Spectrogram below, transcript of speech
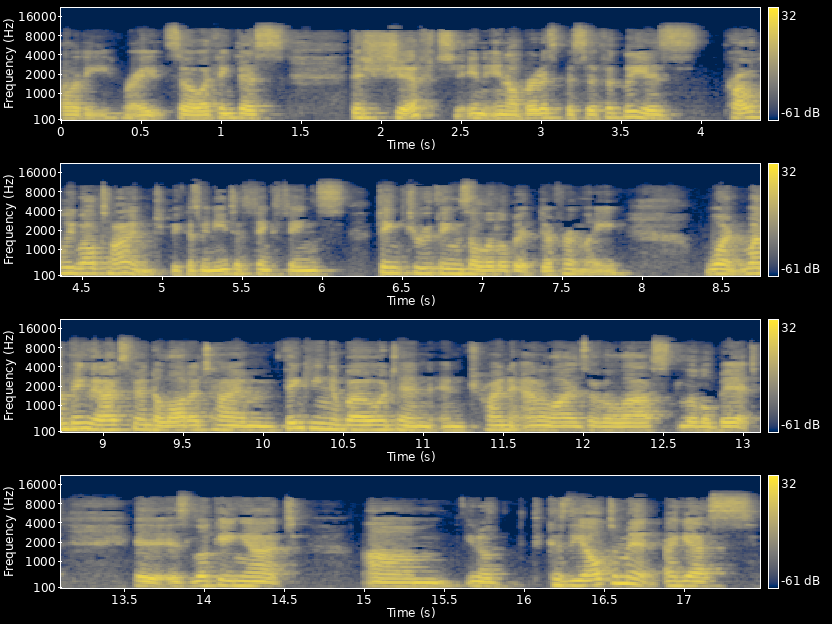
reality, right? So I think this this shift in, in Alberta specifically is probably well timed because we need to think things think through things a little bit differently. One one thing that I've spent a lot of time thinking about and, and trying to analyze over the last little bit is, is looking at um, you know because the ultimate I guess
